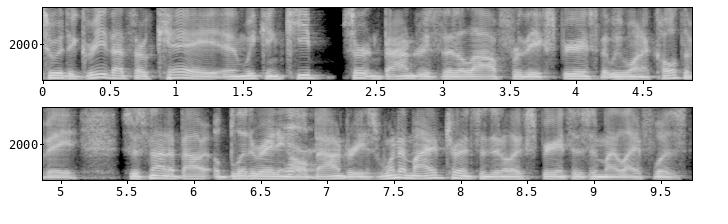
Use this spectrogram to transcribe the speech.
to a degree, that's okay. And we can keep certain boundaries that allow for the experience that we want to cultivate. So it's not about obliterating yeah. all boundaries. One of my transcendental experiences in my life was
